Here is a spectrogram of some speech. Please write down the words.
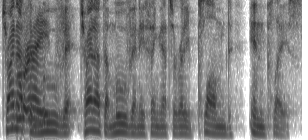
try not Right. to move it. Try not to move anything that's already plumbed in place.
